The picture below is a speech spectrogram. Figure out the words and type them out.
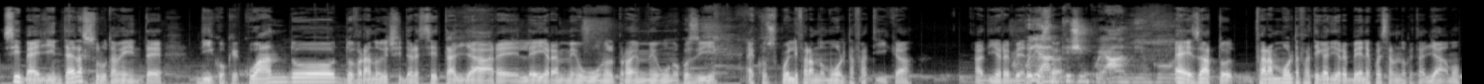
Sì, beh, gli Intel assolutamente. Dico che quando dovranno decidere se tagliare l'Air M1, il Pro M1 così, ecco, su quelli faranno molta fatica a dire bene. Quelli questa... anche 5 anni ancora. Eh, esatto, farà molta fatica a dire bene l'anno che tagliamo.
